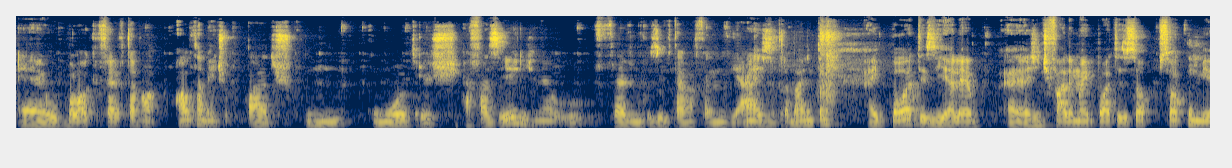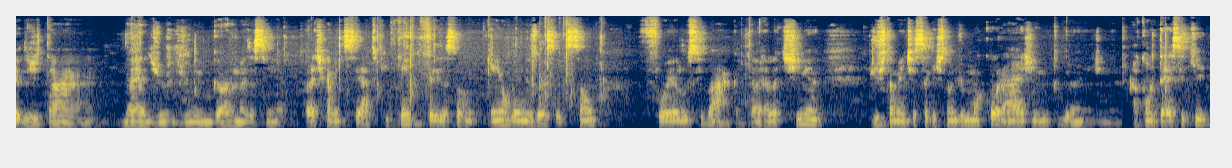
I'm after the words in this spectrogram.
é, o Bloco e o Ferro estavam altamente ocupados com, com outros afazeres, né? O Ferro, inclusive, estava fazendo viagens e trabalho, então a hipótese, ela é, a gente fala em uma hipótese só, só com medo de estar, tá, né, de, de, um engano, mas assim, é praticamente certo que quem fez essa, quem organizou essa edição foi a Lucy Varga. Então ela tinha justamente essa questão de uma coragem muito grande. Né? Acontece que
